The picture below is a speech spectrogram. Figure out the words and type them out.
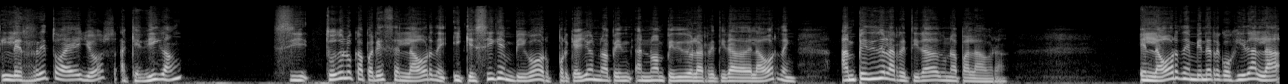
les reto a ellos a que digan si todo lo que aparece en la orden y que sigue en vigor, porque ellos no, no han pedido la retirada de la orden, han pedido la retirada de una palabra. En la orden viene recogida la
